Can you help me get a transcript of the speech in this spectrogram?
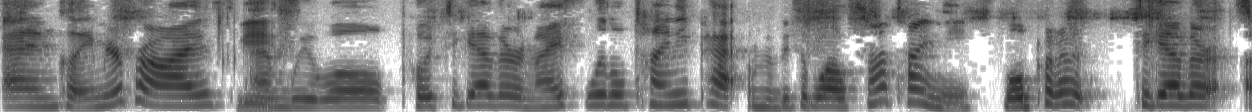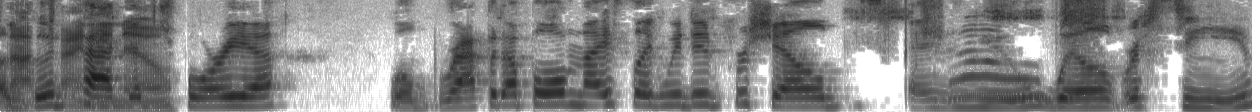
and claim your prize, Yes. and we will put together a nice little tiny pack. Well, it's not tiny. We'll put it together It's a good tiny, package no. for you. We'll wrap it up all nice like we did for Shelbs, and you will receive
